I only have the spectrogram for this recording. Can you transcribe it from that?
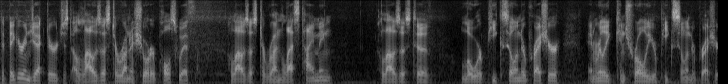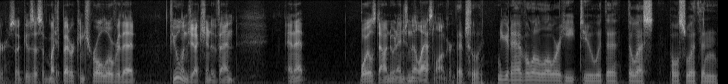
the bigger injector just allows us to run a shorter pulse width, allows us to run less timing, allows us to lower peak cylinder pressure and really control your peak cylinder pressure. So it gives us a much better control over that fuel injection event and that boils down to an engine that lasts longer. absolutely. You're gonna have a little lower heat too with the, the less pulse width and,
